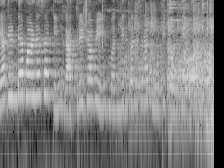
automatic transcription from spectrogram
या दिंड्या पाहण्यासाठी रात्रीच्या वेळी मंदिर परिसरात मोठी गर्दी असते.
